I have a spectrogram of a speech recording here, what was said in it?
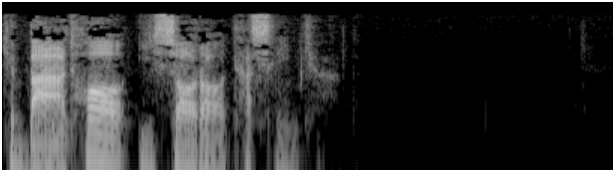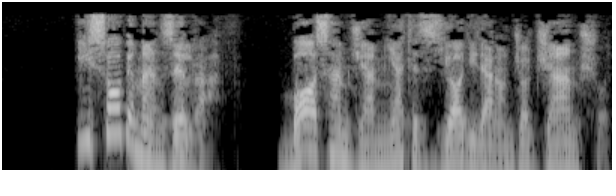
که بعدها عیسی را تسلیم کرد. عیسی به منزل رفت. باز هم جمعیت زیادی در آنجا جمع شد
